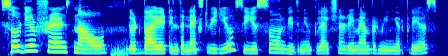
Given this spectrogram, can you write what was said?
So dear friends now goodbye. Till the next video. See you soon with new collection. Remember me in your prayers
